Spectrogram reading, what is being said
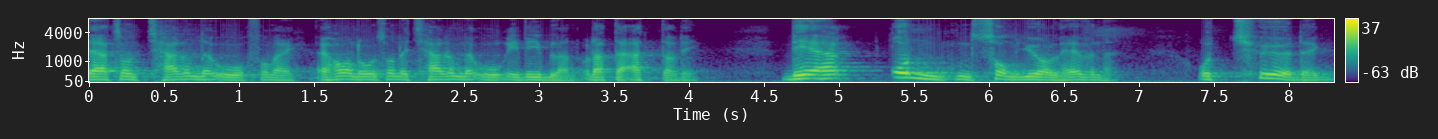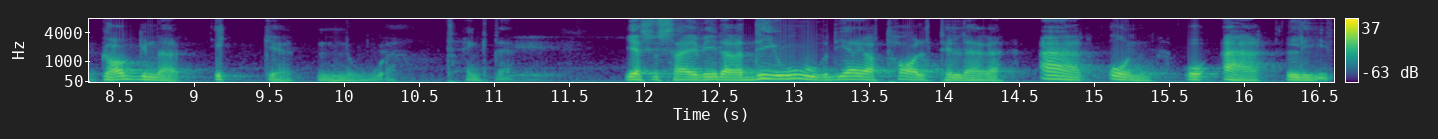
det er et sånt kjerneord for meg. Jeg har noen sånne kjerneord i Bibelen, og dette er ett av dem. Det er Ånden som gjør levende og kjødet gagner ikke noe. Tenk det. Jesus sier videre, de ord de jeg har talt til dere, er ånd og er liv.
